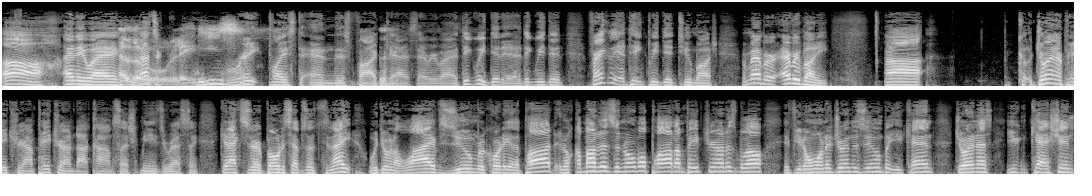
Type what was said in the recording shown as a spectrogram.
oh, anyway, Hello, that's a ladies. great place to end this podcast, everybody. I think we did it. I think we did. Frankly, I think we did too much. Remember, everybody, uh, co- join our Patreon, patreon.com slash comedians of wrestling. Get access to our bonus episodes tonight. We're doing a live Zoom recording of the pod. It'll come out as a normal pod on Patreon as well. If you don't want to join the Zoom, but you can join us, you can cash in,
